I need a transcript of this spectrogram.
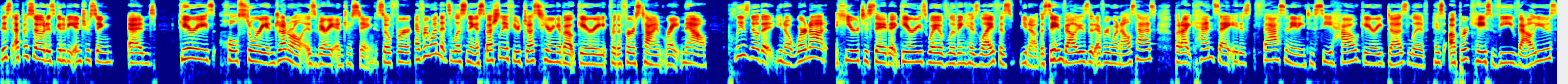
This episode is going to be interesting and Gary's whole story in general is very interesting. So, for everyone that's listening, especially if you're just hearing about Gary for the first time right now, please know that, you know, we're not here to say that Gary's way of living his life is, you know, the same values that everyone else has. But I can say it is fascinating to see how Gary does live his uppercase V values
